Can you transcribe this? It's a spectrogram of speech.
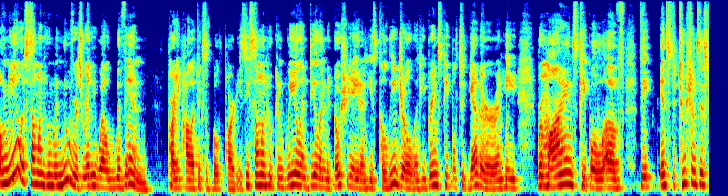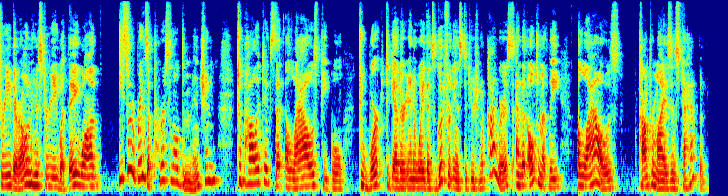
O'Neill is someone who maneuvers really well within party politics of both parties. He's someone who can wheel and deal and negotiate, and he's collegial, and he brings people together, and he reminds people of the institution's history, their own history, what they want. He sort of brings a personal dimension to politics that allows people to work together in a way that's good for the institution of Congress and that ultimately allows compromises to happen.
